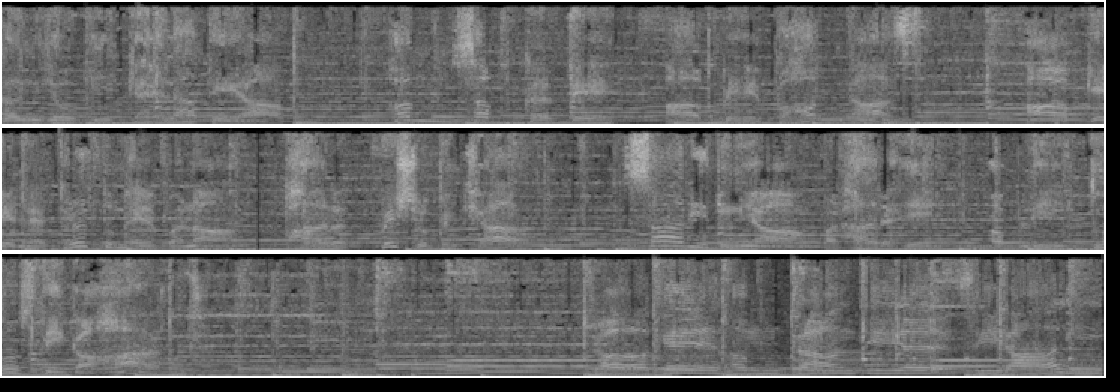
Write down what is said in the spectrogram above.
कर्म योगी कहलाते आप। हम सब करते आप पे बहुत नाज आपके नेतृत्व में बना भारत विश्व विख्यात। सारी दुनिया बढ़ा रही अपनी दोस्ती का हाथ। जागे हम क्रांति ऐसी आई।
